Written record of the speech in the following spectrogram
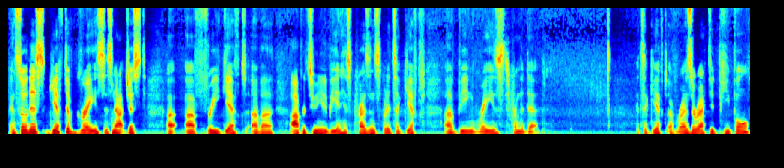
And so this gift of grace is not just a, a, free gift of an opportunity to be in his presence, but it's a gift of being raised from the dead. It's a gift of resurrected people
